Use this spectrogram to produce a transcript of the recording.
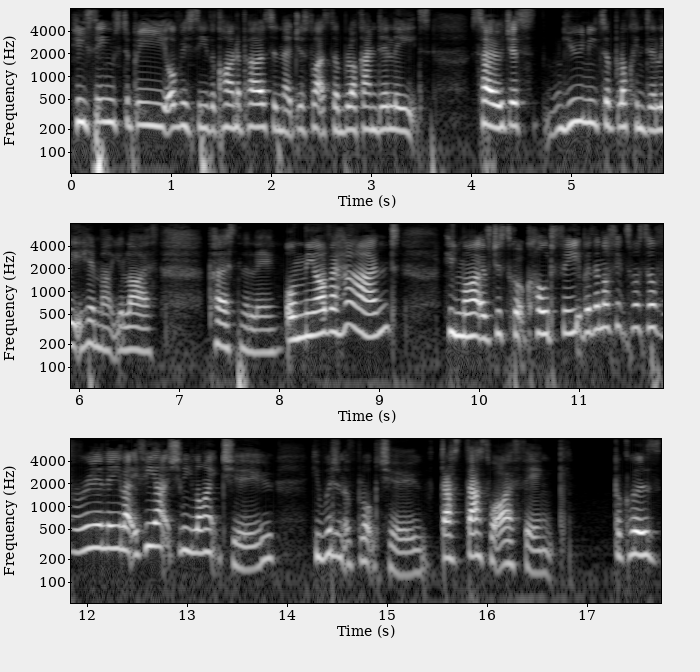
He seems to be obviously the kind of person that just likes to block and delete. So just you need to block and delete him out your life personally. On the other hand, he might have just got cold feet, but then I think to myself, really, like if he actually liked you, he wouldn't have blocked you. That's that's what I think. Because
